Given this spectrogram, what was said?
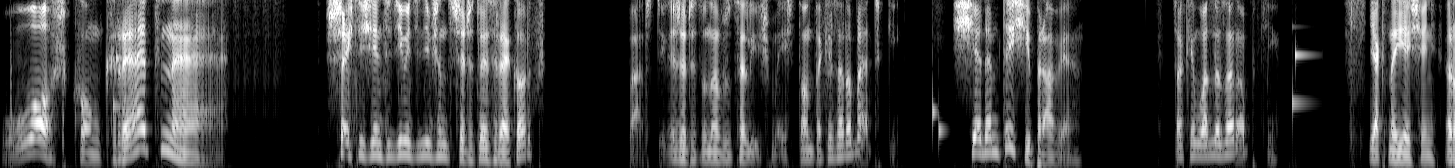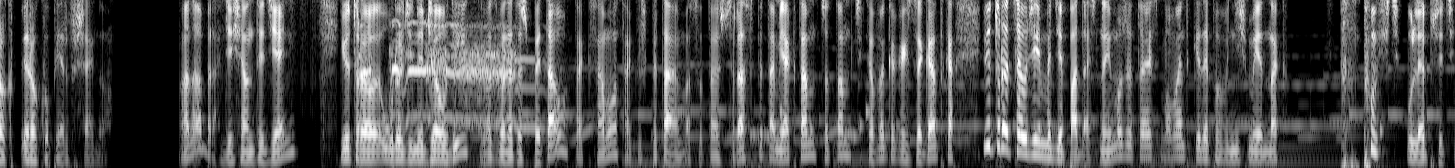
Łoż, konkretne! 6993, czy to jest rekord? Patrzcie, ile rzeczy tu nawrzucaliśmy i stąd takie zarobeczki. 7 tysięcy prawie. Całkiem ładne zarobki. Jak na jesień rok, roku pierwszego. No dobra, dziesiąty dzień. Jutro urodziny Jody, to was będę też pytał, tak samo, tak już pytałem was o to jeszcze raz, pytam jak tam, co tam, ciekawego, jakaś zagadka. Jutro cały dzień będzie padać, no i może to jest moment, kiedy powinniśmy jednak pójść ulepszyć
